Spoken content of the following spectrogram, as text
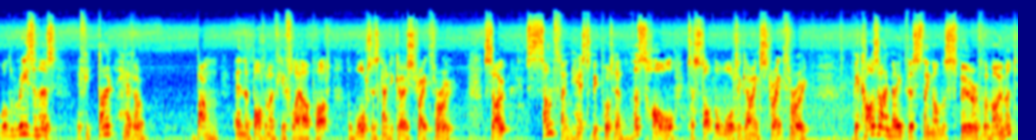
Well, the reason is if you don't have a bung in the bottom of your flower pot, the water is going to go straight through. So something has to be put in this hole to stop the water going straight through. Because I made this thing on the spur of the moment,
